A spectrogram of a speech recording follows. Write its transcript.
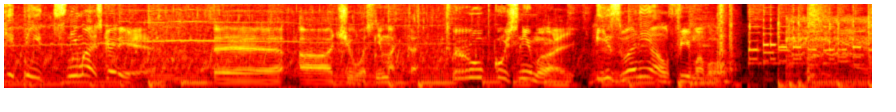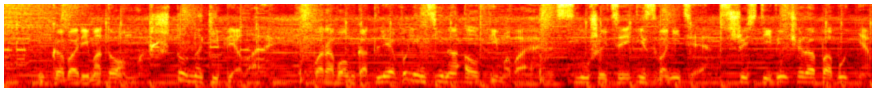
Кипит! Снимай скорее! Э, а чего снимать-то? Трубку снимай! И звони Алфимову! Говорим о том, что накипело. В паровом котле Валентина Алфимова. Слушайте и звоните с 6 вечера по будням,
